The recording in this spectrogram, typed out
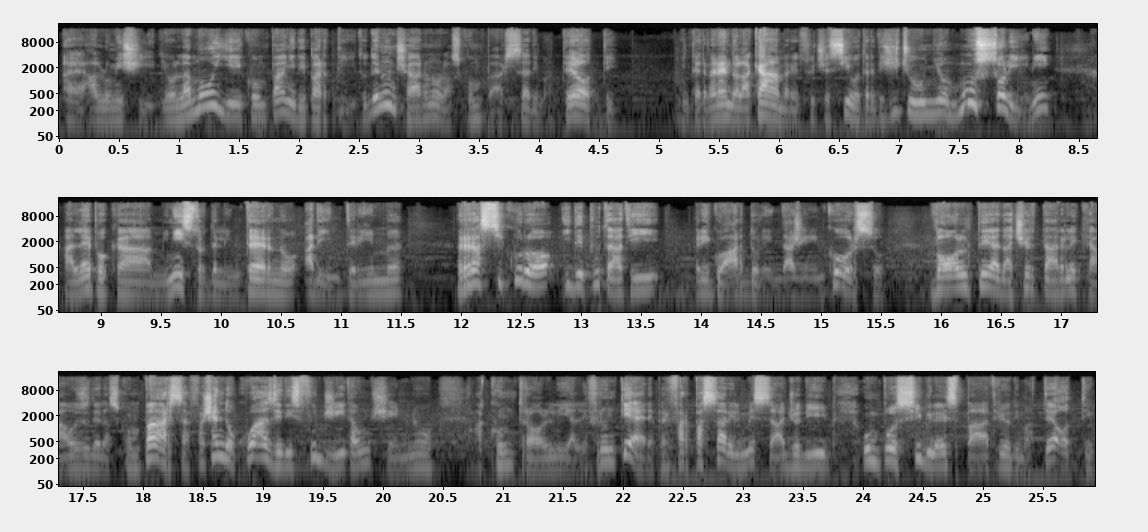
all'omicidio, la moglie e i compagni di partito denunciarono la scomparsa di Matteotti. Intervenendo alla Camera il successivo 13 giugno, Mussolini, all'epoca ministro dell'interno ad interim, rassicurò i deputati riguardo le indagini in corso, volte ad accertare le cause della scomparsa, facendo quasi di sfuggita un cenno a controlli alle frontiere per far passare il messaggio di un possibile espatrio di Matteotti.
